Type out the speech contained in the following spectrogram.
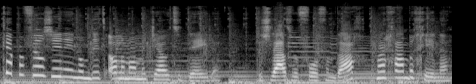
Ik heb er veel zin in om dit allemaal met jou te delen. Dus laten we voor vandaag maar gaan beginnen.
